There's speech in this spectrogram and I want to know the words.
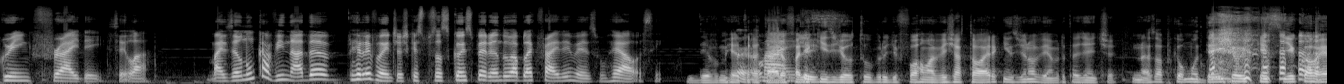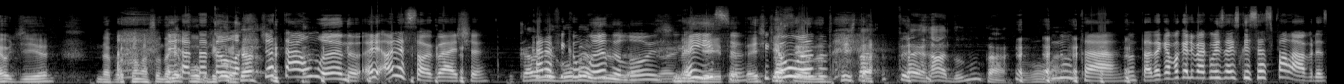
Green Friday, sei lá. Mas eu nunca vi nada relevante. Acho que as pessoas ficam esperando a Black Friday mesmo, real, assim. Devo me retratar, Ai. eu falei 15 de outubro de forma vejatória, 15 de novembro, tá, gente? Não é só porque eu mudei que eu esqueci qual é o dia da proclamação da já tá, República. tão lo- já tá há um ano. É, Olha só, Guaxa. O cara, Cara, fica um Brasil ano já. longe. Já- É Neguei, isso, Tá fica um ano. tá- Tá errado? Não tá. Então, vamos lá. Não tá, não tá. Daqui a pouco ele vai começar a esquecer as palavras.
